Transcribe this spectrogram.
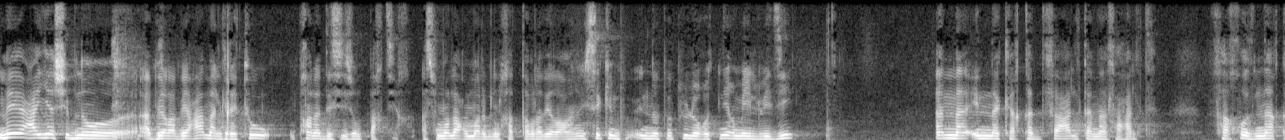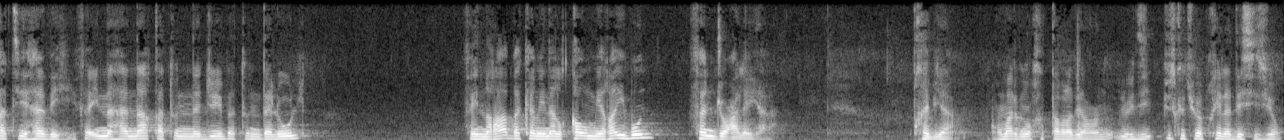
mais Ayyash ibn Abi Rabi'a, malgré tout, prend la décision de partir. À ce moment-là, Omar ibn Khattab, anhu, il sait qu'il ne peut plus le retenir, mais il lui dit Amma innaka qad fa'alta ma fa'alta فخذ ناقتي هذه فإنها ناقة نجيبة دلول فإن رابك من القوم ريب فانجو عليها Très bien. Omar ibn Khattab lui dit Puisque tu as pris la décision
